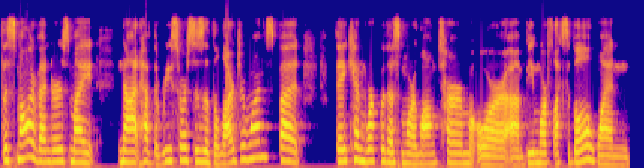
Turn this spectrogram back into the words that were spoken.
the smaller vendors might not have the resources of the larger ones, but they can work with us more long term or um, be more flexible when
